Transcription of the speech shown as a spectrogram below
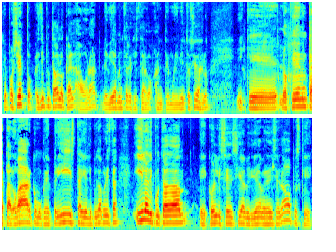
que por cierto es diputado local ahora debidamente registrado ante Movimiento Ciudadano, y que lo quieren catalogar como que priista y el diputado priista, y la diputada eh, con licencia, Viridiana Valencia, no, pues que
